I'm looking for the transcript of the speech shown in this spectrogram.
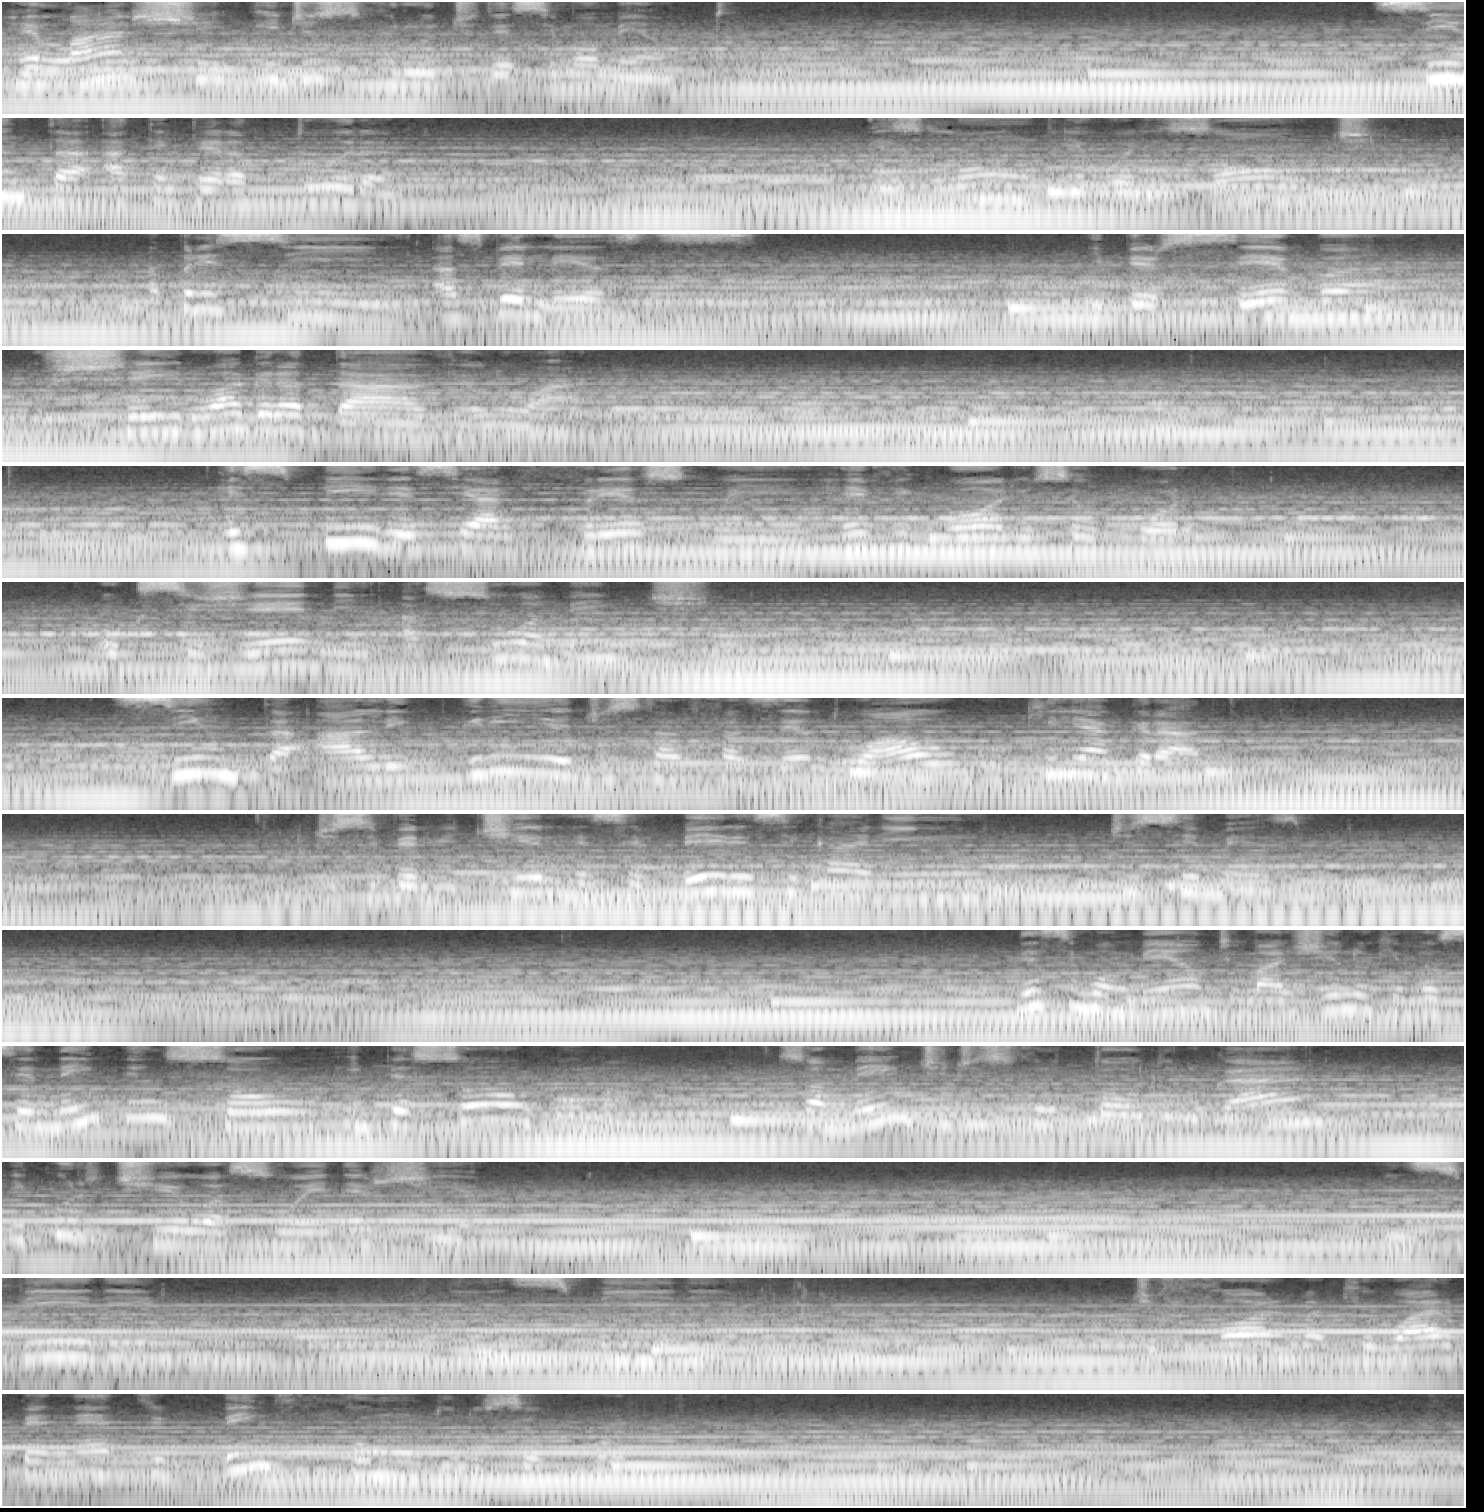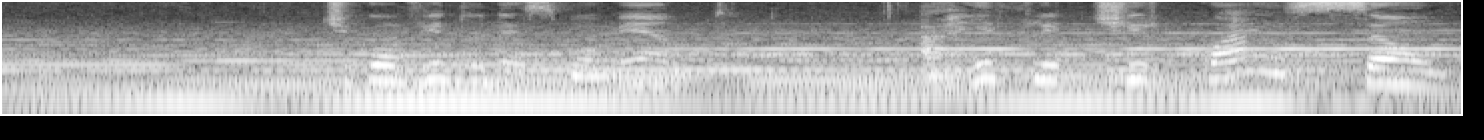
Relaxe e desfrute desse momento. Sinta a temperatura, vislumbre o horizonte, aprecie as belezas e perceba o cheiro agradável no ar. Respire esse ar fresco e revigore o seu corpo oxigene a sua mente. Sinta a alegria de estar fazendo algo que lhe agrada, de se permitir receber esse carinho de si mesmo. Nesse momento, imagino que você nem pensou em pessoa alguma, somente desfrutou do lugar e curtiu a sua energia. Inspire e expire, de forma que o ar penetre bem fundo no seu corpo. Te convido nesse momento a refletir quais são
